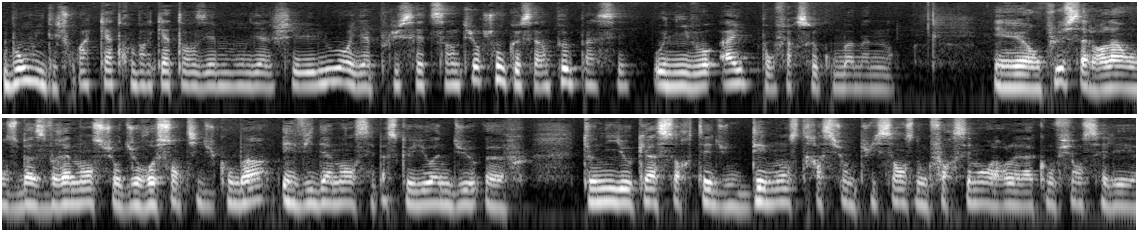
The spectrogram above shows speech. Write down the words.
bon, il est, je crois, 94e mondial chez les lourds. Il n'y a plus cette ceinture. Je trouve que c'est un peu passé au niveau hype pour faire ce combat maintenant. Et en plus, alors là, on se base vraiment sur du ressenti du combat. Évidemment, c'est parce que Johan euh, Tony Yoka sortait d'une démonstration de puissance, donc forcément, alors là, la confiance, elle est.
